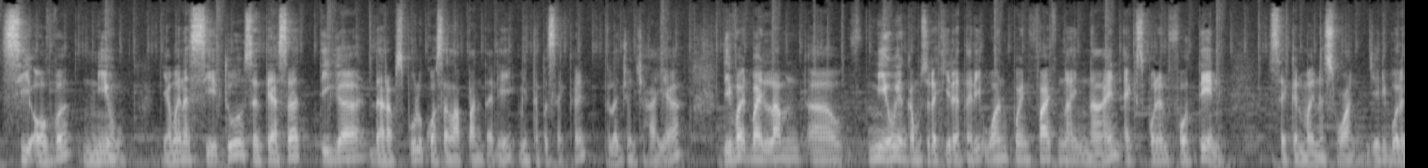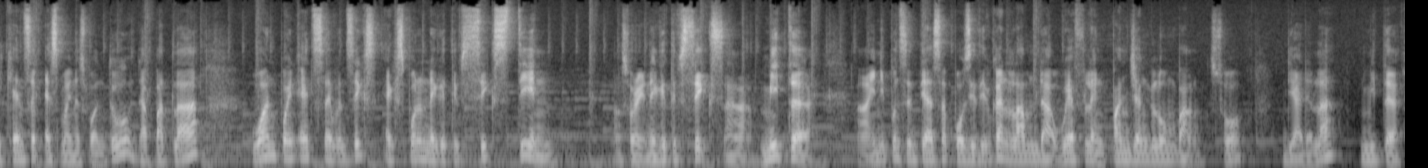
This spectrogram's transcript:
C over nu. Yang mana C itu sentiasa 3 darab 10 kuasa 8 tadi, meter per second, kelajuan cahaya. Divide by lambda, uh, nu yang kamu sudah kira tadi, 1.599 eksponen 14 second minus 1. Jadi boleh cancel S minus 1 tu dapatlah 1.876 eksponen negatif 16. Oh, sorry, negatif 6 uh, meter. Uh, ini pun sentiasa positif kan lambda, wavelength, panjang gelombang. So, dia adalah meter.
